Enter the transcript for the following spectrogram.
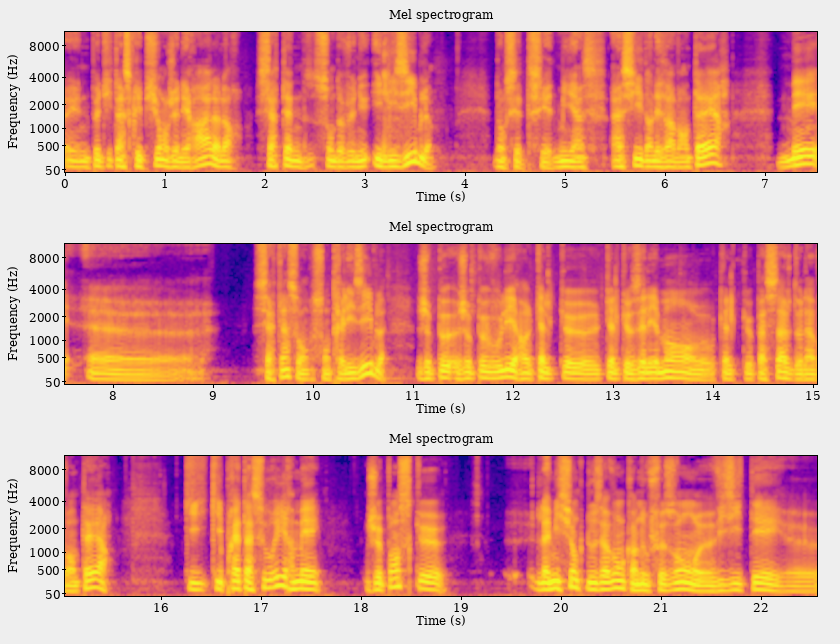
une petite inscription générale. Alors, certaines sont devenues illisibles, donc c'est, mis ins- ainsi dans les inventaires, mais euh, certains sont, sont très lisibles. Je peux, je peux vous lire quelques, quelques éléments, ou quelques passages de l'inventaire qui, qui prêtent à sourire, mais je pense que la mission que nous avons quand nous faisons euh, visiter euh,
